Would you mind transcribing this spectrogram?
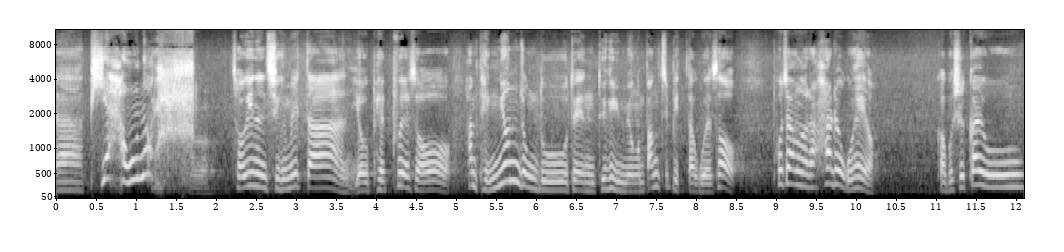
야 비야 오너라. 어, 저희는 지금 일단 여기 베프에서 한 100년 정도 된 되게 유명한 빵집이 있다고 해서 포장을 하려고 해요. 가보실까요?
